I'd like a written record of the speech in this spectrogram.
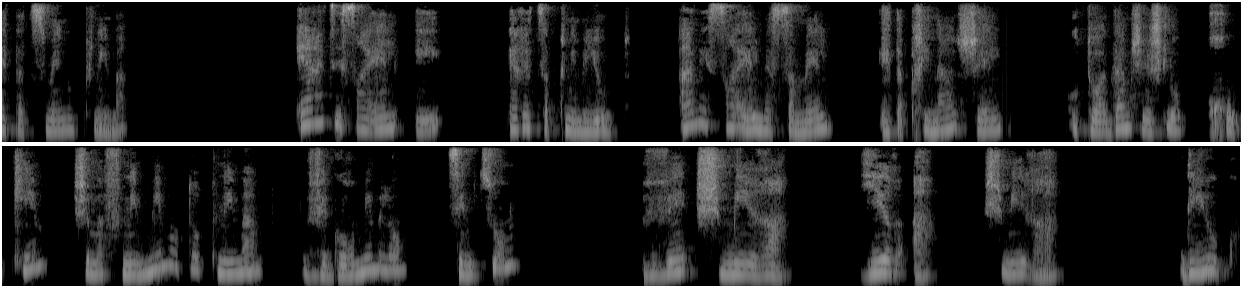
את עצמנו פנימה. ארץ ישראל היא ארץ הפנימיות. עם ישראל מסמל את הבחינה של אותו אדם שיש לו חוקים שמפנימים אותו פנימה וגורמים לו צמצום ושמירה, יראה, שמירה, דיוק.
